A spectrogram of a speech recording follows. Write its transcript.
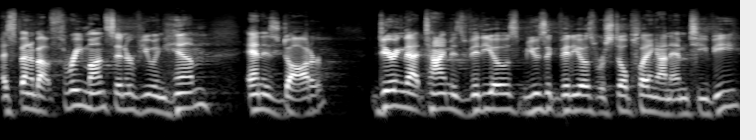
I spent about three months interviewing him and his daughter. During that time, his videos, music videos, were still playing on MTV.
